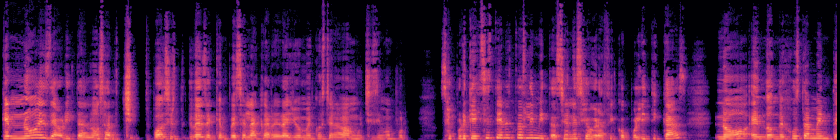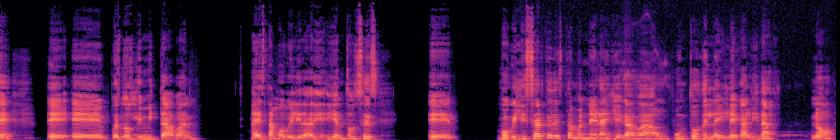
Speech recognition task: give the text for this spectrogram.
que no es de ahorita, ¿no? O sea, puedo decir que desde que empecé la carrera yo me cuestionaba muchísimo por, o sea, ¿por qué existían estas limitaciones geográfico-políticas, ¿no? En donde justamente, eh, eh, pues nos limitaban a esta movilidad y, entonces eh, movilizarte de esta manera llegaba a un punto de la ilegalidad, ¿no?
